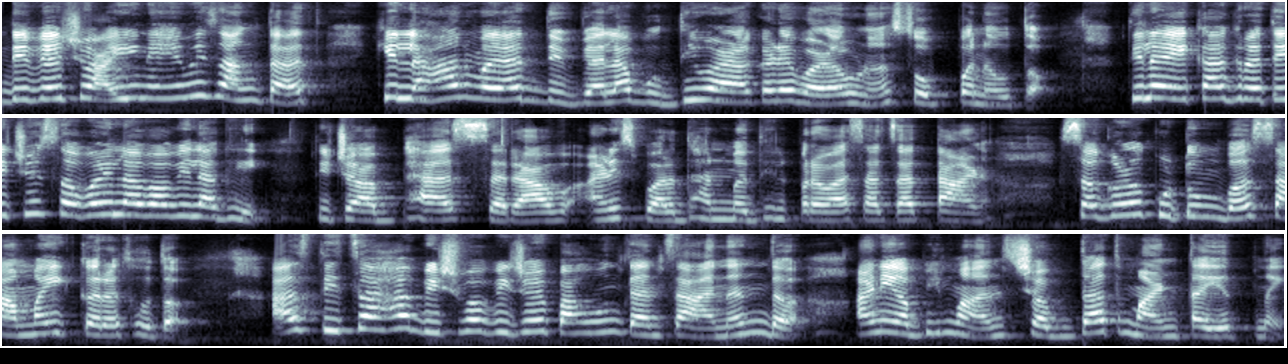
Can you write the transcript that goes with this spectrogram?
दिव्याची आई नेहमी सांगतात की लहान वयात दिव्याला बुद्धिबळाकडे वळवणं सोपं नव्हतं. तिला एकाग्रतेची सवय लावावी लागली. तिच्या अभ्यास सराव आणि स्पर्धांमधील प्रवासाचा ताण सगळं कुटुंब सामायिक करत होतं. आज तिचा हा विश्वविजय पाहून त्यांचा आनंद आणि अभिमान शब्दात मांडता येत नाही.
